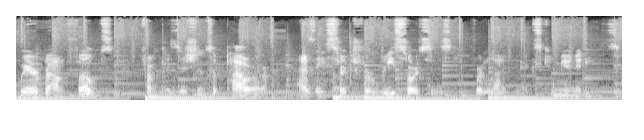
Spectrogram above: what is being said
queer brown folks from positions of power as they search for resources for Latinx communities.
